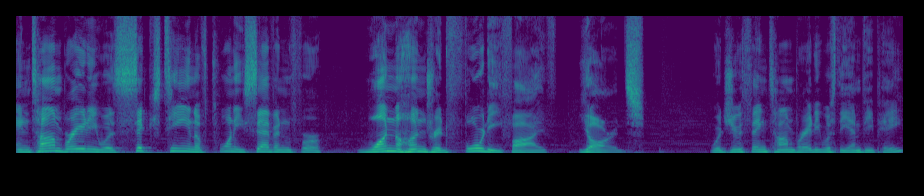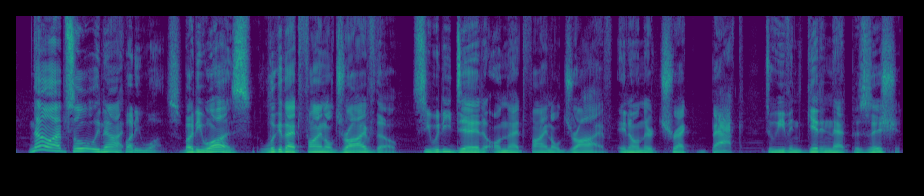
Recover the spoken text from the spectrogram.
And Tom Brady was 16 of 27 for 145 yards, would you think Tom Brady was the MVP? No, absolutely not. But he was. But he was. Look at that final drive, though. See what he did on that final drive and on their trek back to even get in that position.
